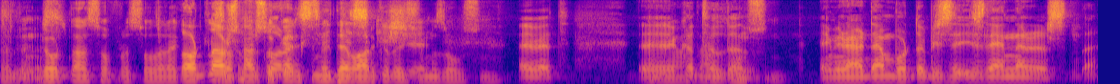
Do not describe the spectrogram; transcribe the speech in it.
katıldınız. Lordlar sofrası olarak Lordlar Zafer isimli dev arkadaşımız olsun. Evet. Ee, Onlardan katıldın. olsun. Emir Erdem burada bizi izleyenler arasında.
